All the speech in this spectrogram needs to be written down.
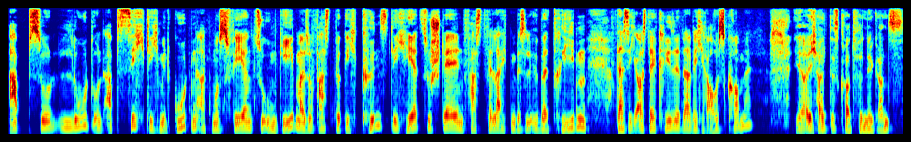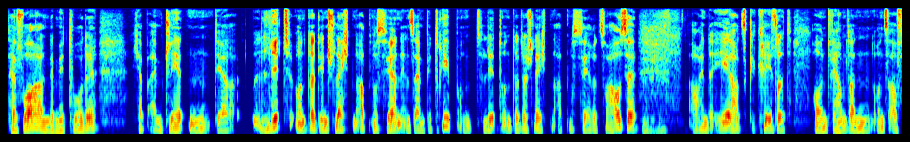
absolut und absichtlich mit guten Atmosphären zu umgeben, also fast wirklich künstlich herzustellen, fast vielleicht ein bisschen übertrieben? Geblieben, dass ich aus der Krise dadurch rauskomme? Ja, ich halte das gerade für eine ganz hervorragende Methode. Ich habe einen Klienten, der litt unter den schlechten Atmosphären in seinem Betrieb und litt unter der schlechten Atmosphäre zu Hause. Mhm. Auch in der Ehe hat es gekriselt. Und wir haben dann uns auf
